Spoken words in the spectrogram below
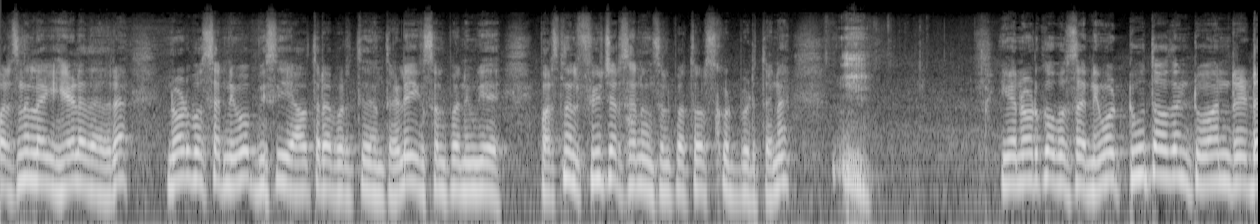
ಪರ್ಸ್ನಲಾಗಿ ಹೇಳೋದಾದರೆ, ನೋಡ್ಬೋದು ಸರ್, ನೀವು ಬಿಸಿ ಯಾವ ಥರ ಬರ್ತದೆ ಅಂತೇಳಿ ಈಗ ಸ್ವಲ್ಪ ನಿಮಗೆ ಪರ್ಸ್ನಲ್ ಫ್ಯೂಚರ್ಸನ್ನು ಒಂದು ಸ್ವಲ್ಪ ತೋರಿಸ್ಕೊಟ್ಬಿಡ್ತೇನೆ. ಈಗ ನೋಡ್ಕೋಬೋದು ಸರ್, ನೀವು ಟೂ ತೌಸಂಡ್ ಟೂ ಹಂಡ್ರೆಡ್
